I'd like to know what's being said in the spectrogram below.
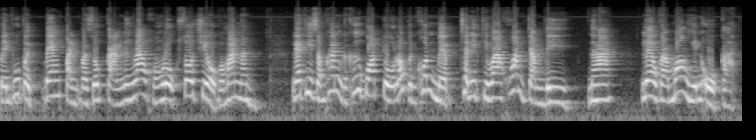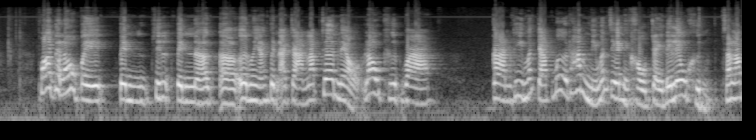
เป็นผู้ไปแบ่งปันประสบการณ์เรื่องเล่าของโลกโซเชียลประมาณนั้น และที่สำคัญก็คือบอสโจเราเป็นคนแบบชนิดที่ว่าความจำดีนะคะแล้วก็มองเห็นโอกาส เพราะถ้าเราไปเป็นเป็นเอ่อเอ่อเอิญมายังเป็นอาจารย์รับเชิญแล้ว เราคิดว่า การที่มันจับมือทำนี่มันเจนให้เข้าใจได้เร็วขึ้นสำหรับ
